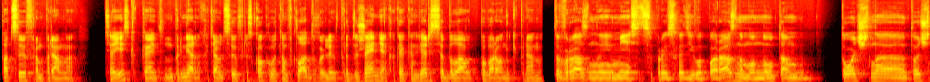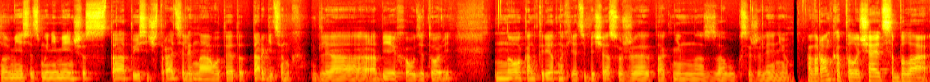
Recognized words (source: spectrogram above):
по цифрам прямо. Тебя есть какая-то, ну, примерно хотя бы цифры? Сколько вы там вкладывали в продвижение? Какая конверсия была вот по воронке прямо? Это в разные месяцы происходило по-разному. Ну, там точно, точно в месяц мы не меньше 100 тысяч тратили на вот этот таргетинг для обеих аудиторий но конкретных я тебе сейчас уже так не назову, к сожалению. Воронка, получается, была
